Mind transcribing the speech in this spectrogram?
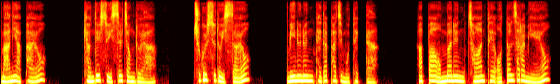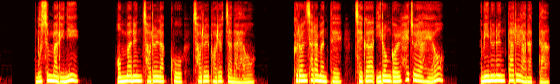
많이 아파요? 견딜 수 있을 정도야. 죽을 수도 있어요? 민우는 대답하지 못했다. 아빠, 엄마는 저한테 어떤 사람이에요? 무슨 말이니? 엄마는 저를 낳고 저를 버렸잖아요. 그런 사람한테 제가 이런 걸 해줘야 해요? 민우는 딸을 안았다.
